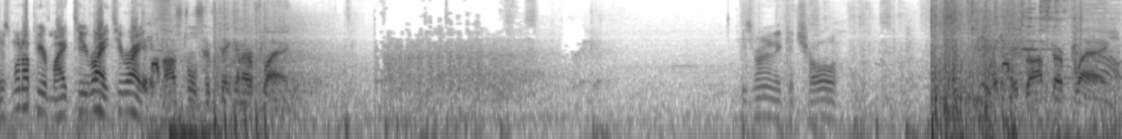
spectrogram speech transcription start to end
There's one up here, Mike. To your right, to your right. Hostiles have taken our flag. He's running a control. They dropped our flag.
